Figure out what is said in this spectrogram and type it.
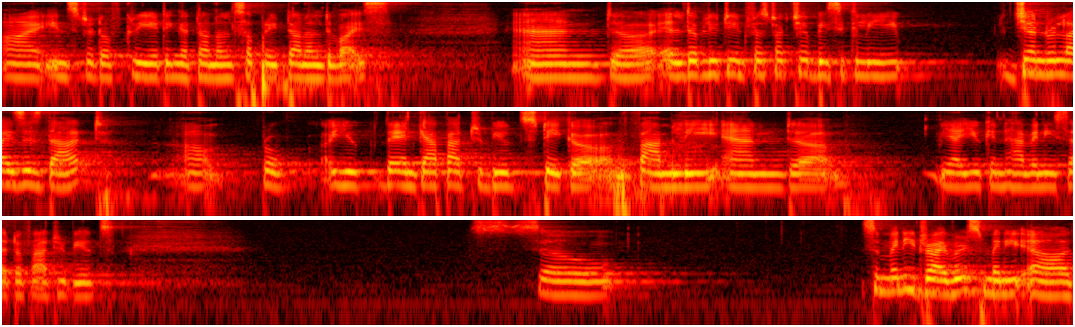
uh, instead of creating a tunnel, separate tunnel device. And uh, LWT infrastructure basically generalizes that. Uh, you, the encap attributes take a family and uh, yeah, you can have any set of attributes. So, so many drivers, many, uh,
